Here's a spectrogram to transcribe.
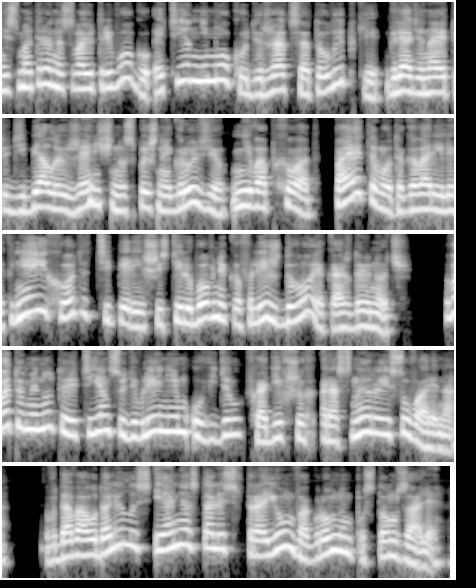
Несмотря на свою тревогу, Этьен не мог удержаться от улыбки, глядя на эту дебелую женщину с пышной грузью не в обхват. Поэтому-то, говорили, к ней ходят теперь из шести любовников лишь двое каждую ночь. В эту минуту Этьен с удивлением увидел входивших Роснера и Суварина. Вдова удалилась, и они остались втроем в огромном пустом зале.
